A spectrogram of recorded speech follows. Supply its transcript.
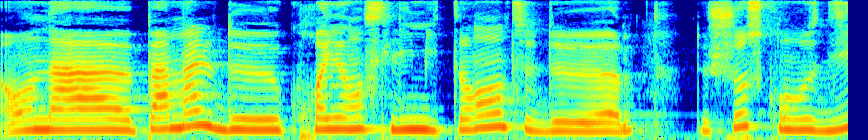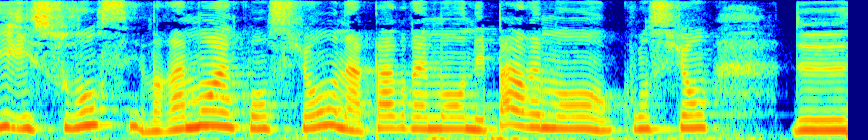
on a pas mal de croyances limitantes, de, choses qu'on se dit, et souvent c'est vraiment inconscient. On n'a pas vraiment, on n'est pas vraiment conscient de,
